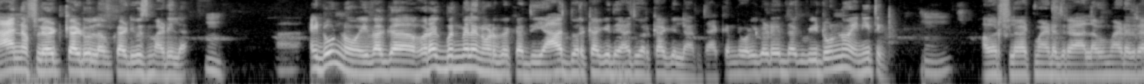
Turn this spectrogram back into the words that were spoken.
ನಾನು flirt card love card use ಮಾಡಿಲ್ಲ. ಐ ಡೋಂಟ್ ನೋ ಇವಾಗ ಹೊರಗೆ ಬಂದ್ಮೇಲೆ ಅದು ಯಾವ್ದು ವರ್ಕ್ ಆಗಿದೆ ಯಾವ್ದು ವರ್ಕ್ ಆಗಿಲ್ಲ ಅಂತ. ಯಾಕಂದ್ರೆ ಒಳಗಡೆ ಇದ್ದಾಗ ವಿ ಡೋಂಟ್ ನೋ ಎನಿಥಿಂಗ್ ಅವ್ರು ಫ್ಲರ್ಟ್ ಮಾಡಿದ್ರ ಲವ್ ಮಾಡಿದ್ರ?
